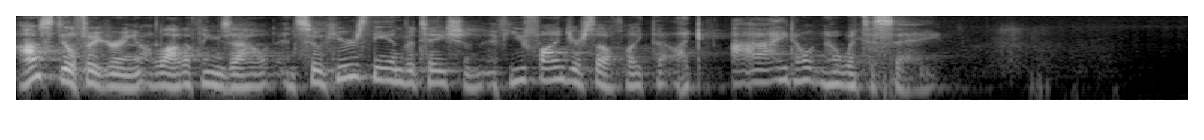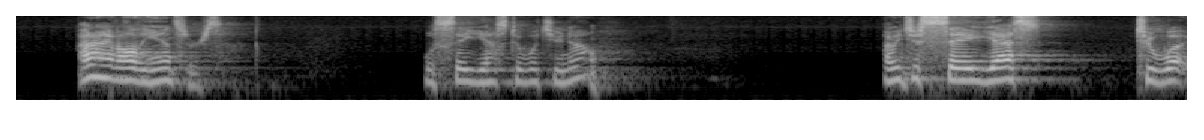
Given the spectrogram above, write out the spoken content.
I'm still figuring a lot of things out. And so here's the invitation. If you find yourself like that, like, I don't know what to say, I don't have all the answers. Well, say yes to what you know. I mean, just say yes to what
